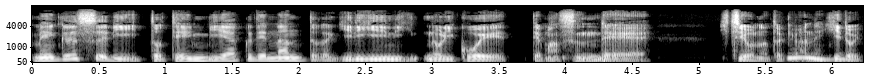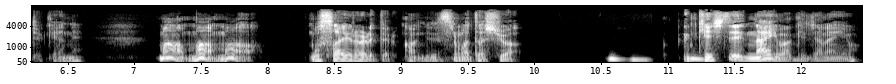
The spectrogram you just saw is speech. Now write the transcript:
目薬と点鼻薬でなんとかギリギリ乗り越えてますんで、必要な時はね、うんひどい時はね。まあまあまあ、抑えられてる感じですね、私は。うん決してないわけじゃないよ。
